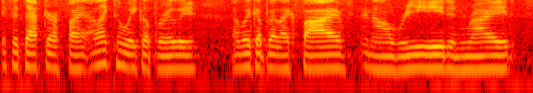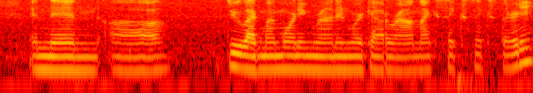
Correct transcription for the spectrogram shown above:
if it's after a fight, I like to wake up early. I wake up at like five and I'll read and write, and then uh, do like my morning run and work out around like six six thirty.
